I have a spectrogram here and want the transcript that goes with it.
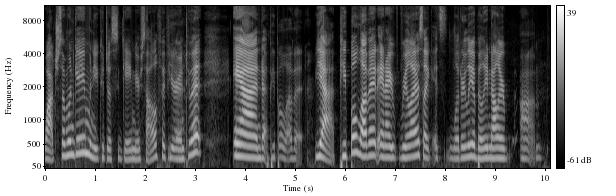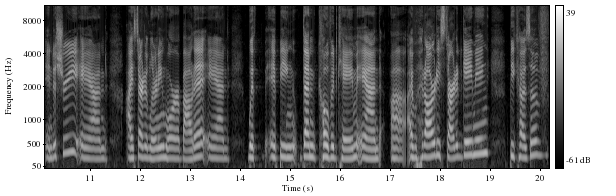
watch someone game when you could just game yourself if you're Yeah. into it? And People love it. yeah, people love it. And I realized like it's literally a billion dollar um, industry. And I started learning more about it. And with it being, then COVID came and uh, I had already started gaming because of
